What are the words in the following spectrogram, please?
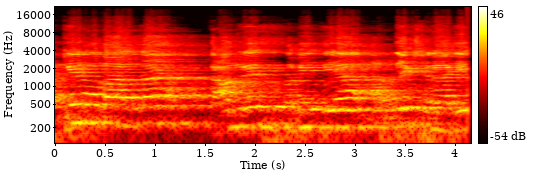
ಅಖಿಲ ಭಾರತ ಕಾಂಗ್ರೆಸ್ ಸಮಿತಿಯ ಅಧ್ಯಕ್ಷರಾಗಿ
